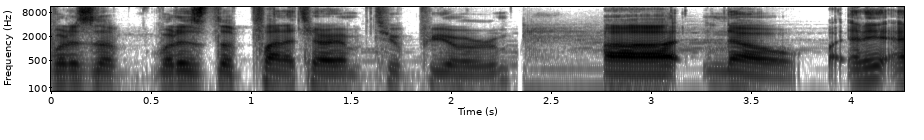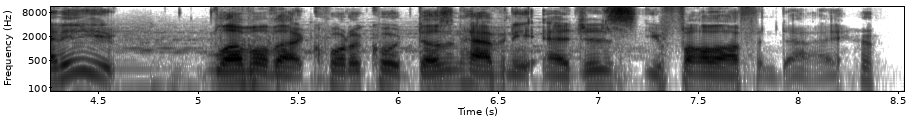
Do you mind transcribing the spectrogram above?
What is the what is the planetarium to pure room? Uh, no. Any any level that quote unquote doesn't have any edges, you fall off and die.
